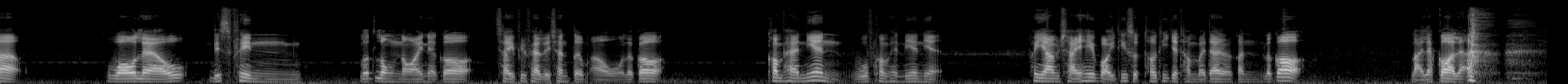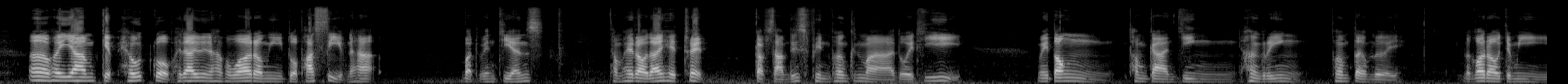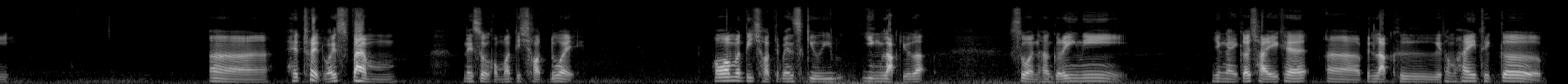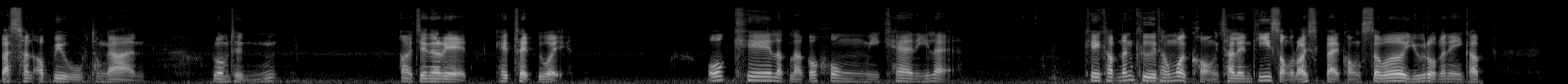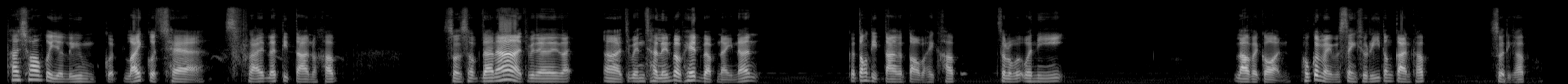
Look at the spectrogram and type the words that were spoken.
วอลแล้ว discipline ลดลงน้อยเนี่ยก็ ใช้ preparation เติมเอา แล้วก็ companion wolf companion เนี่ย พยายามใช้ให้บ่อยที่สุดเท่าที่จะทำไปได้แล้วกัน แล้วก็หลายแล้วก้อนแล้ว เออพยายามเก็บ health globe ให้ได้ด้วยนะครับ เพราะว่าเรามีตัว passive นะฮะ but vengeance ทำให้เราได้ hatred กับ 3 discipline เพิ่มขึ้นมา โดยที่ไม่ต้องทำการยิง hungering เพิ่มเติมเลย แล้วก็เราจะมี เอ่อ hatred ไว้ spam ในส่วนของ multi shot ด้วย เพราะว่า multi shot จะเป็นสกิลยิงหลักอยู่ล้วส่วน hungering นี่ ยังไงก็ใช้แค่เอ่อเป็นหลักคือทำให้ trigger bastion of will ทำงาน รวมถึงเอ่อ generate hatred ด้วย โอเคหลักๆก็คงมีแค่นี้แหละ โอเคครับ นั่นคือทั้งหมดของ Challenge ที่ 218 ของเซิร์ฟเวอร์ยุโรปนั่นเองครับ ถ้าชอบก็อย่าลืมกดไลค์กดแชร์ subscribe และติดตามนะครับ ส่วนสัปดาห์หน้าจะเป็นอะไรอ่าจะเป็นชาเลนจ์ประเภทแบบไหนนั้น ก็ต้องติดตามกันต่อไปครับสำหรับวันนี้ ลาไปก่อน พบกันใหม่ใน Sanctuary ต้องการครับ สวัสดีครับ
